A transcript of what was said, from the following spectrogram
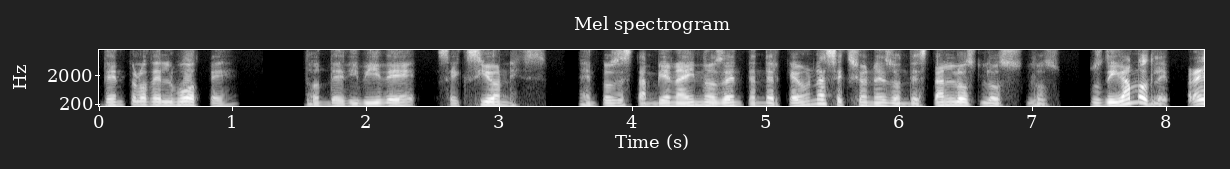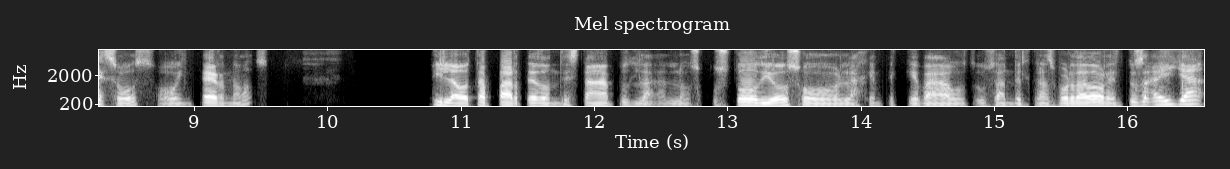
dentro del bote donde divide secciones. Entonces también ahí nos da a entender que hay unas secciones donde están los, los, los pues digámosle, presos o internos, y la otra parte donde están pues, los custodios o la gente que va usando el transbordador. Entonces ahí ya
